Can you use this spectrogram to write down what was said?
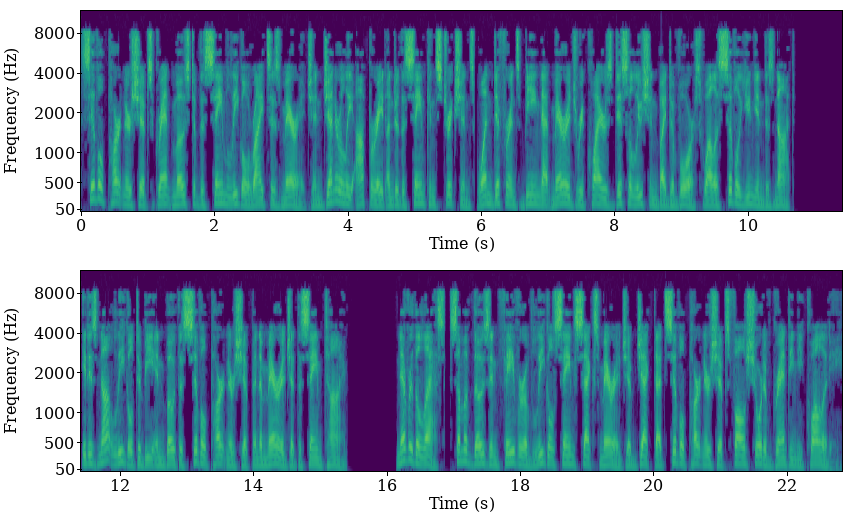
Civil partnerships grant most of the same legal rights as marriage and generally operate under the same constrictions one difference being that marriage requires dissolution by divorce while a civil union does not. It is not legal to be in both a civil partnership and a marriage at the same time. Nevertheless, some of those in favor of legal same-sex marriage object that civil partnerships fall short of granting equality.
